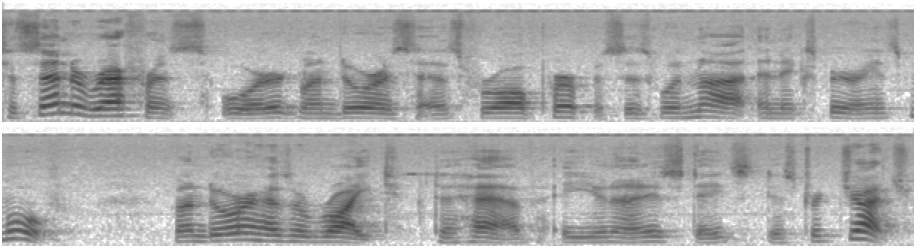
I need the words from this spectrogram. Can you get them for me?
to send a reference order, Glendora says, for all purposes, was not an experienced move. Glendora has a right to have a United States District Judge.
